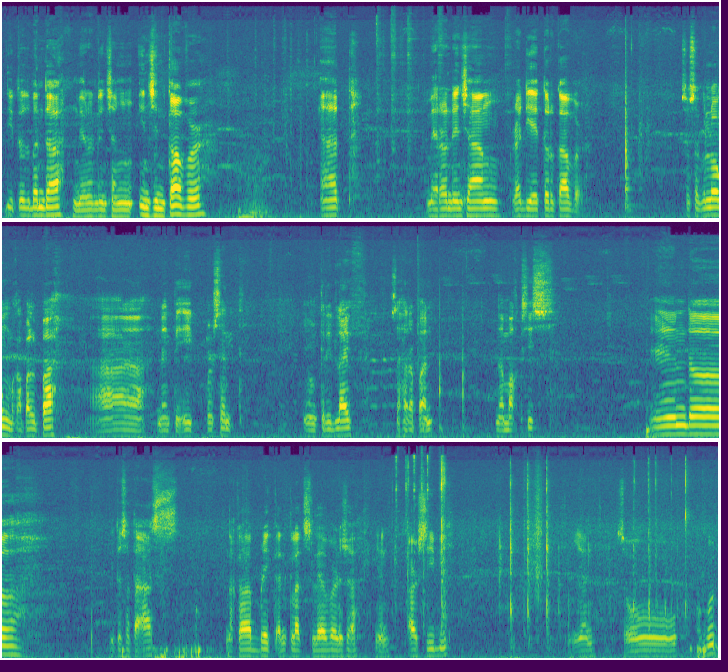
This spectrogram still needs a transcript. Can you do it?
Dito banda meron din siyang engine cover. At meron din siyang radiator cover. So sa gulong makapal pa. Ah, 98% yung thread life sa harapan na Maxis. And uh, dito sa taas Naka brake and clutch lever siya. Yan, RCB. Yan. So, good.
